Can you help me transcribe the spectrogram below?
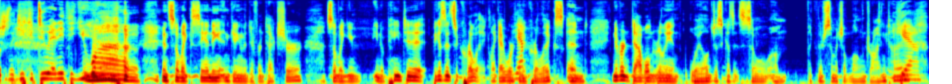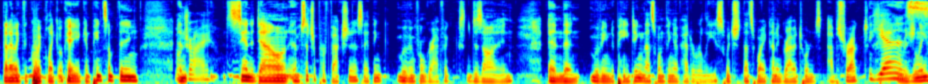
she's like you could do anything you want And so like sanding it and getting the different texture. So like you you know paint it because it's acrylic. Like I work Yeah. in acrylics and never dabbled really in oil just because it's so um like there's so much a long drying time Yeah. that I like the quick like okay you can paint something I'll and try sand it down and I'm such a perfectionist I think moving from graphics design and then moving to painting that's one thing I've had to release which that's why I kind of gravitated towards abstract Yes. originally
